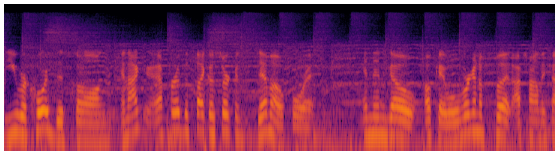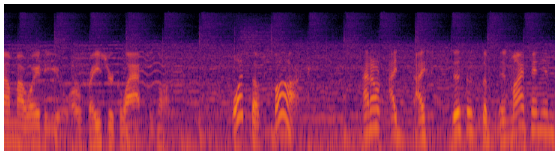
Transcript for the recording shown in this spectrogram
do you record this song? And I, I've heard the Psycho Circus demo for it, and then go, okay, well, we're gonna put I Finally Found My Way to You or Raise Your Glasses on. What the fuck? I don't, I, I, this is the, in my opinion,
